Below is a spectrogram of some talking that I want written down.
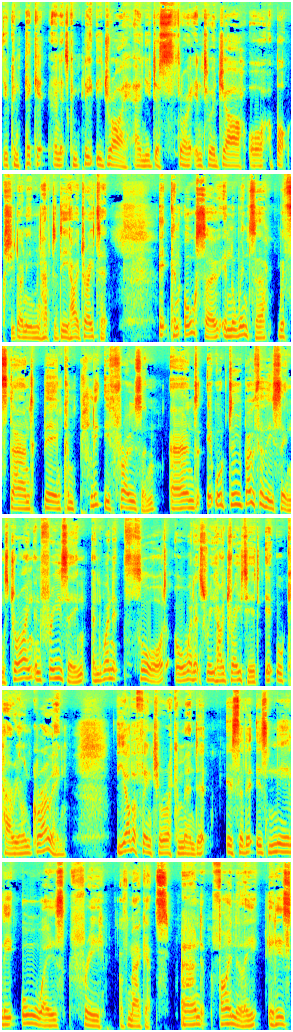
you can pick it and it's completely dry, and you just throw it into a jar or a box. You don't even have to dehydrate it. It can also, in the winter, withstand being completely frozen, and it will do both of these things, drying and freezing. And when it's thawed or when it's rehydrated, it will carry on growing. The other thing to recommend it is that it is nearly always free of maggots. And finally, it is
